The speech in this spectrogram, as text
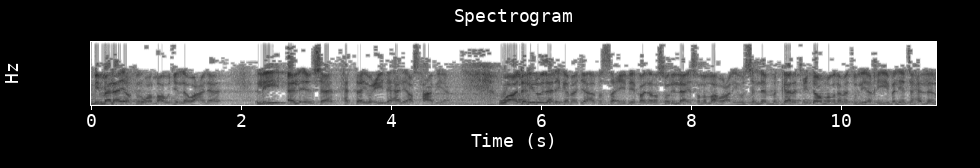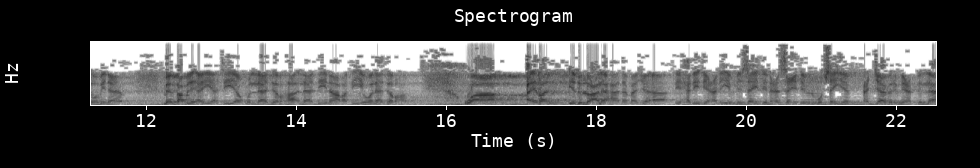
مما لا يغفرها الله جل وعلا للإنسان حتى يعيدها لأصحابها. ودليل ذلك ما جاء في الصحيح في قول رسول الله صلى الله عليه وسلم من كانت عنده مظلمة لأخيه فليتحلله منها من قبل أن يأتي يوم لا درها لا دينار فيه ولا درهم. وأيضا يدل على هذا ما جاء في حديث علي بن زيد عن سعيد بن المسيب عن جابر بن عبد الله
